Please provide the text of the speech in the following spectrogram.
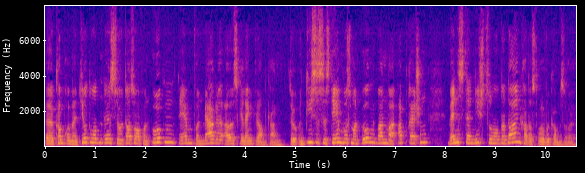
äh, kompromittiert worden ist, sodass er von oben, eben von Merkel aus, gelenkt werden kann. So, und dieses System muss man irgendwann mal abbrechen, wenn es denn nicht zu einer totalen Katastrophe kommen soll.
